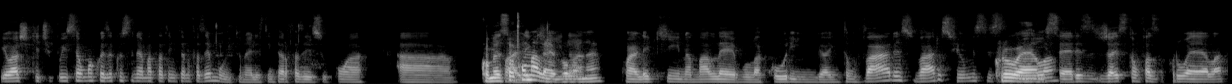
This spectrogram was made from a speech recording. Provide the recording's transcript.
Eu acho que, tipo, isso é uma coisa que o cinema tá tentando fazer muito, né? Eles tentaram fazer isso com a, a Começou com com a Malévola, né? com a Arlequina, Malévola, Coringa. Então, vários, vários filmes e Cruella. séries já estão fazendo. Cruella.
